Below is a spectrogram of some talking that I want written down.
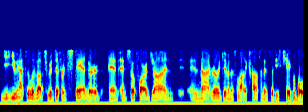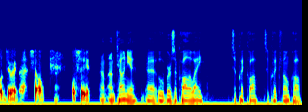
you, you have to live up to a different standard. And and so far, Jon has not really given us a lot of confidence that he's capable of doing that. So we'll see. I'm, I'm telling you, uh, Uber's a call away. It's a quick call. It's a quick phone call.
